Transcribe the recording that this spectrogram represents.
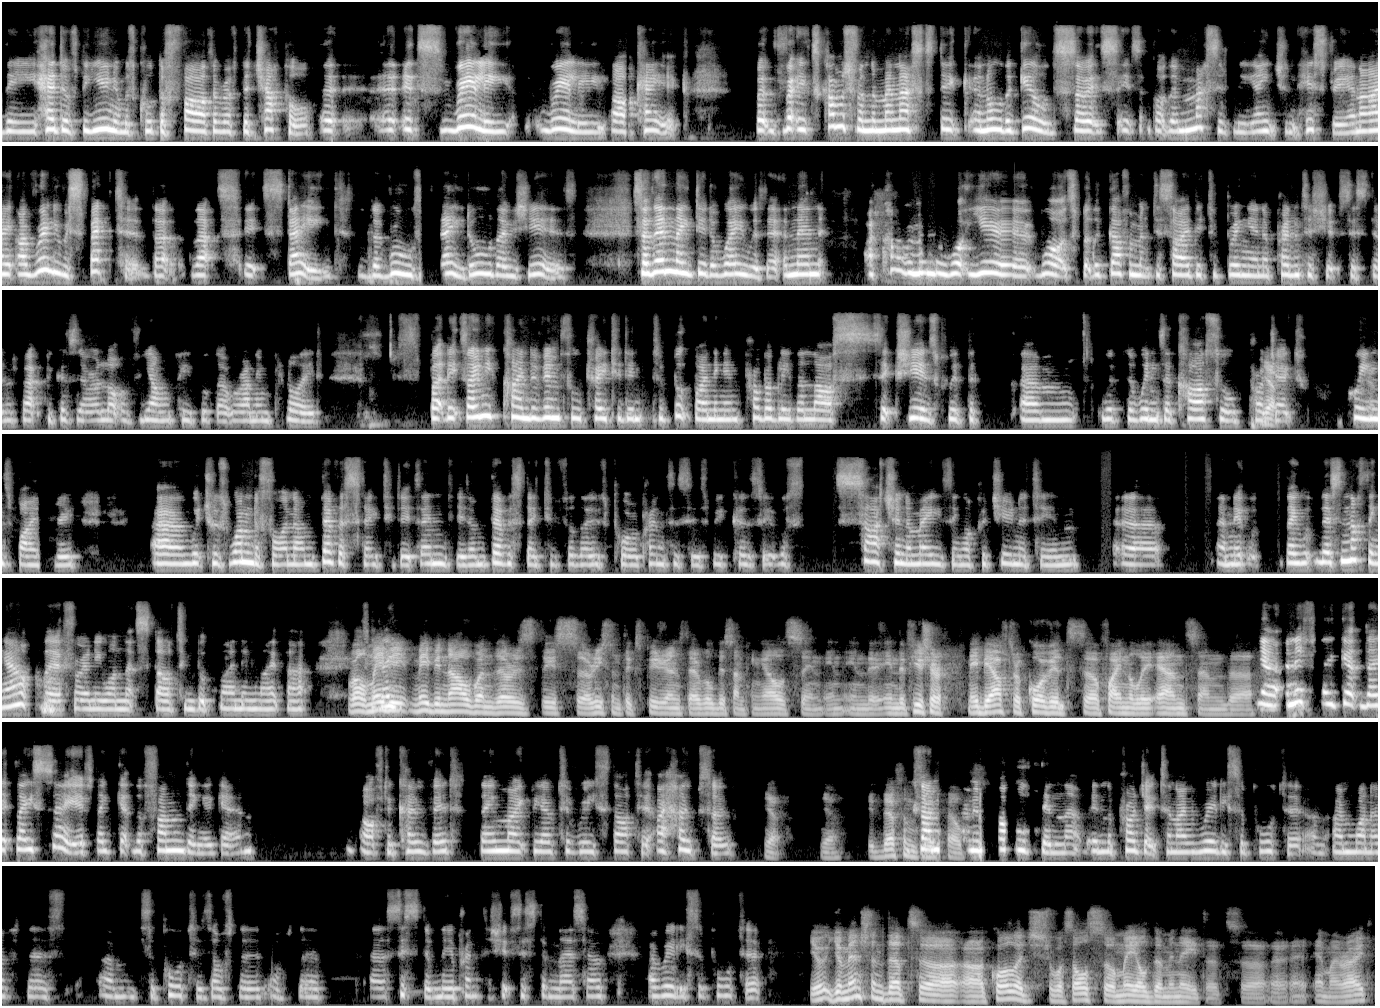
the head of the union was called the father of the chapel. Uh, it's really, really archaic but it comes from the monastic and all the guilds so it's it's got a massively ancient history and i i really respect it that that it stayed the rules stayed all those years. So then they did away with it and then i can't remember what year it was but the government decided to bring in apprenticeship systems back because there are a lot of young people that were unemployed. But it's only kind of infiltrated into bookbinding in probably the last six years with the um, with the Windsor Castle project, Queen's Bindery, um, which was wonderful. And I'm devastated it's ended. I'm devastated for those poor apprentices because it was such an amazing opportunity and uh, and it they, there's nothing out hmm. there for anyone that's starting bookbinding like that. Well, so maybe they, maybe now when there is this uh, recent experience, there will be something else in, in, in the in the future. Maybe after COVID uh, finally ends and uh... yeah, and if they get they they say if they get the funding again after COVID, they might be able to restart it. I hope so. Yeah, yeah. It definitely I'm, helps. I'm involved in that in the project, and I really support it. I'm, I'm one of the um, supporters of the of the uh, system, the apprenticeship system there. So I really support it. You, you mentioned that uh, uh, college was also male dominated. Uh, am I right?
